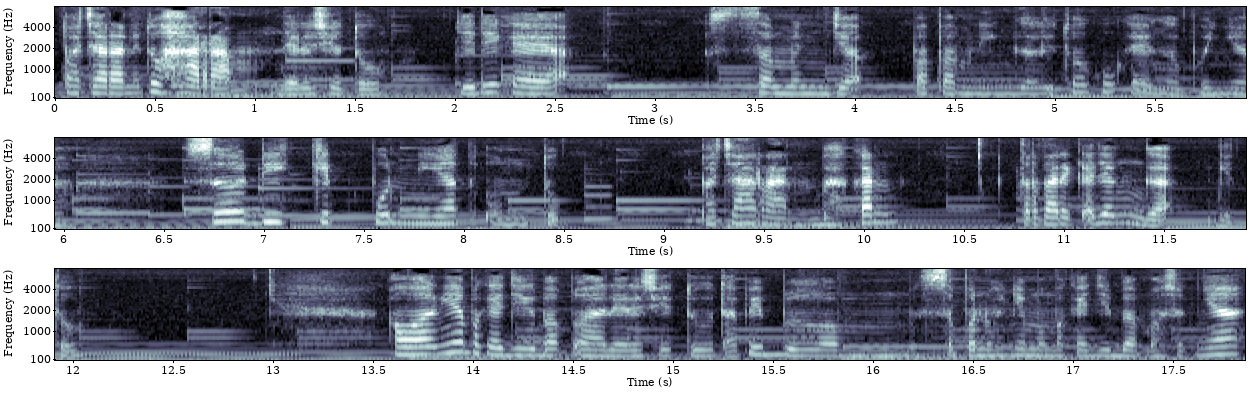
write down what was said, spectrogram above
pacaran itu haram dari situ. Jadi kayak semenjak papa meninggal itu aku kayak nggak punya sedikit pun niat untuk pacaran. Bahkan tertarik aja enggak gitu. Awalnya pakai jilbab lah dari situ tapi belum sepenuhnya memakai jilbab. Maksudnya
